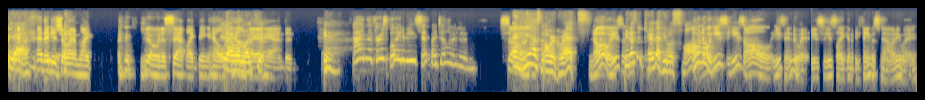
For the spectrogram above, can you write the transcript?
Yeah. and then you show him like you know in a set like being held, Yeah, held like, by a hand and Yeah. I'm the first boy to be sent by television. So and he uh, has no regrets. no, he's He doesn't care that he was small. Oh no, he's he's all he's into it. He's he's like gonna be famous now anyway.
